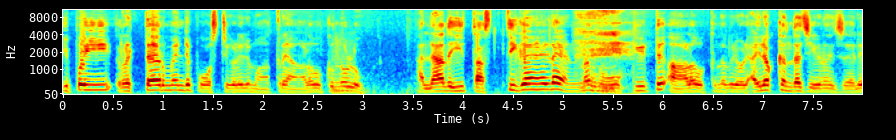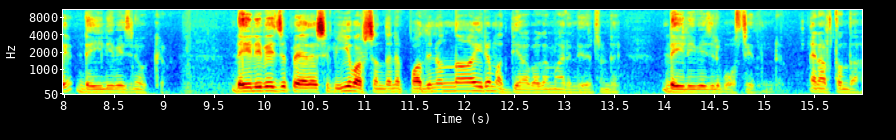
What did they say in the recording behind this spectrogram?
ഇപ്പോൾ ഈ റിട്ടയർമെന്റ് പോസ്റ്റുകളിൽ മാത്രമേ ആളെ വെക്കുന്നുള്ളൂ. അല്ലാതെ ഈ തസ്തികയുടെ എണ്ണം നോക്കിയിട്ട് ആളെ വെക്കുന്ന പരിപാടി. അതിലൊക്കെ എന്താ ചെയ്യണമെന്ന് വെച്ചാൽ ഡെയിലി വേജിന് വെക്കണം. ഡെയിലി വേജ് ഇപ്പോൾ ഏകദേശം ഈ വർഷം തന്നെ പതിനൊന്നായിരം അധ്യാപകന്മാർ എന്ത് ചെയ്തിട്ടുണ്ട്? ഡെയിലി വേജിൽ പോസ്റ്റ് ചെയ്തിട്ടുണ്ട്. അതിനർത്ഥം എന്താ?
